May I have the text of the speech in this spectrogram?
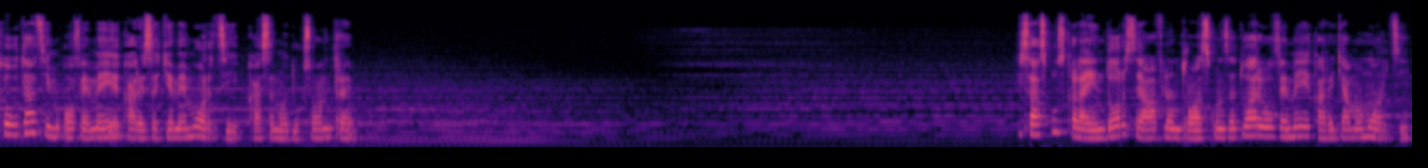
Căutați-mi o femeie care să cheme morții, ca să mă duc să o întreb. I s-a spus că la Endor se află într-o ascunzătoare o femeie care cheamă morții.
